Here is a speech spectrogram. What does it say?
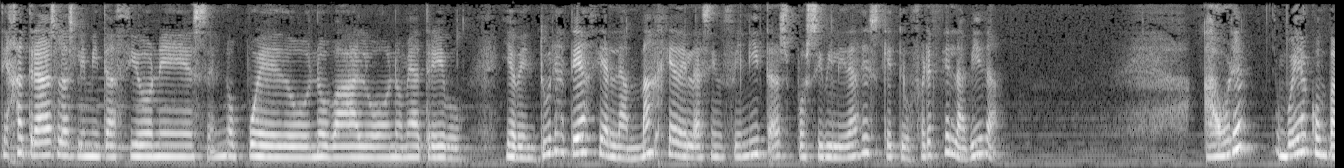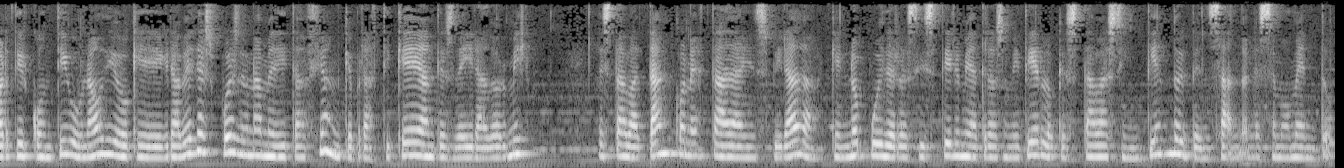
Deja atrás las limitaciones, no puedo, no valgo, no me atrevo y aventúrate hacia la magia de las infinitas posibilidades que te ofrece la vida. Ahora voy a compartir contigo un audio que grabé después de una meditación que practiqué antes de ir a dormir. Estaba tan conectada e inspirada que no pude resistirme a transmitir lo que estaba sintiendo y pensando en ese momento.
